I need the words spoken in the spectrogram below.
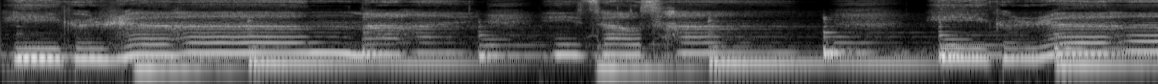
一个人买早餐，一个人。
